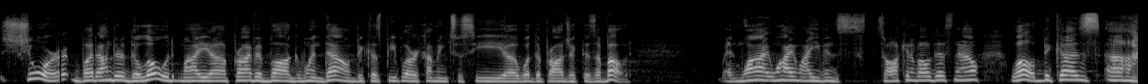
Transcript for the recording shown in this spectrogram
sure, but under the load, my uh, private blog went down because people are coming to see uh, what the project is about. And why, why am I even talking about this now? Well, because uh,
